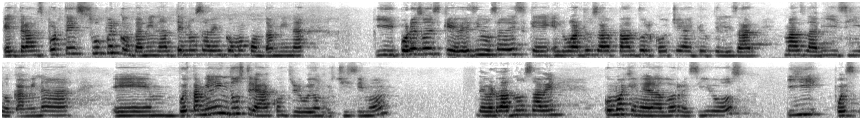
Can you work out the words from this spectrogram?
el transporte es súper contaminante, no saben cómo contamina. Y por eso es que decimos, ¿sabes que En lugar de usar tanto el coche hay que utilizar más la bici o caminar. Eh, pues también la industria ha contribuido muchísimo. De verdad no saben cómo ha generado residuos y pues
